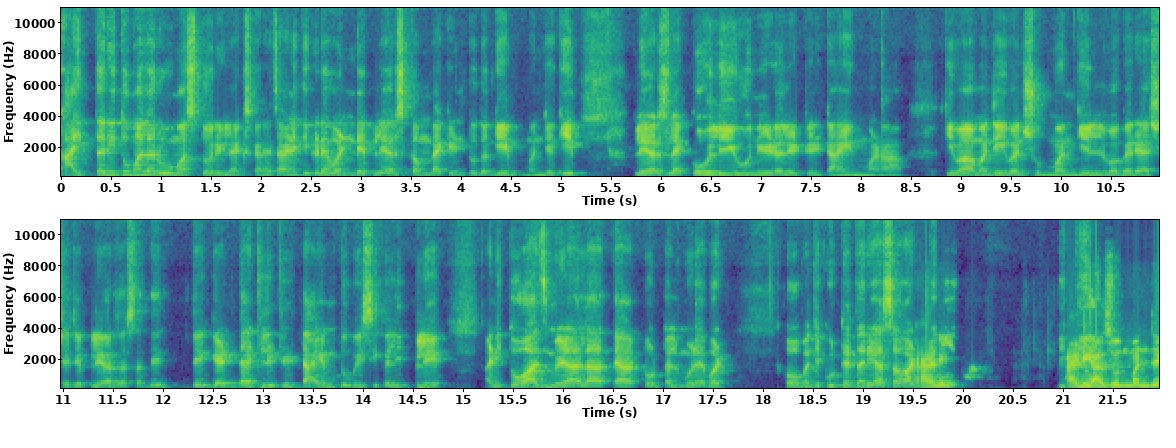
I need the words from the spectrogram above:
काहीतरी तुम्हाला रूम असतो रिलॅक्स करायचा. आणि तिकडे one day players come back in to the game म्हणजे की players like Kohli who need a little time म्हणा किंवा म्हणजे इवन शुभमन गिल वगैरे असे जे प्लेयर्स असतात ते they get that little time to basically play आणि तो आज मिळाला त्या टोटलमुळे बट हो म्हणजे कुठेतरी असं वाटतं आणि आणि अजून म्हणजे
